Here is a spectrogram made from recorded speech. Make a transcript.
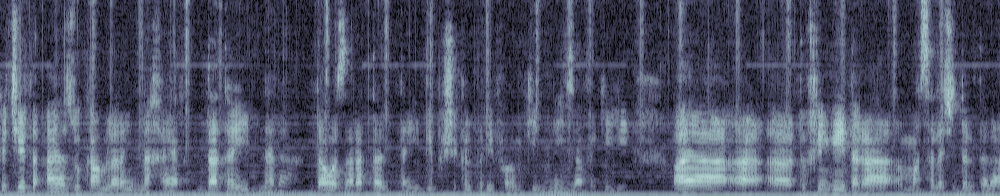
که چیرته آیا زکام لرئ نه خیر دا تایید نه ده دا وزارت ته تاییدي په شکل په دې فورم کې نه اضافه کیږي آیا ټوخیږئ دغه مسله چې دلته ده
